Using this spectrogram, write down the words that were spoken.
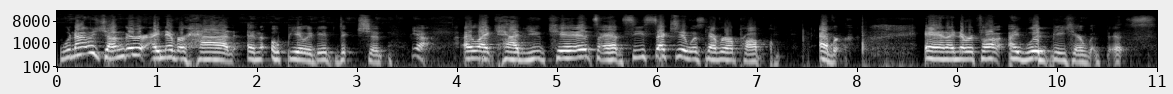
when I was younger, I never had an opioid addiction. Yeah. I like had you kids. I had C section. It was never a problem, ever. And I never thought I would be here with this.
